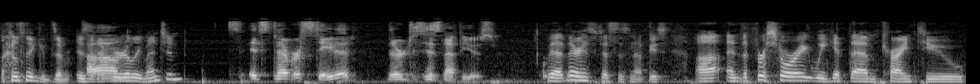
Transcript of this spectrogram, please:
I don't think it's ever. Is it Um, ever really mentioned? It's never stated. They're just his nephews. Yeah, they're his, just his nephews. Uh, and the first story, we get them trying to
